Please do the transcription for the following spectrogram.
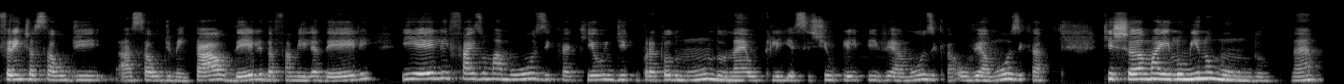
frente à saúde, à saúde mental dele, da família dele, e ele faz uma música que eu indico para todo mundo, né? O assistir o clipe e ver a música, ouvir a música, que chama Ilumina o Mundo, né?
